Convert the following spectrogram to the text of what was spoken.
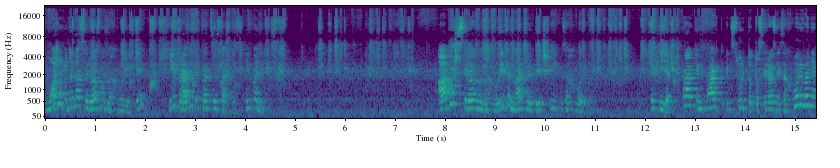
Може людина серйозно захворіти і втратити працездатність, інвалідність. Або ж серйозно захворіти на критичні захворювання, такі як рак, інфаркт, інсульт, тобто серйозні захворювання,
